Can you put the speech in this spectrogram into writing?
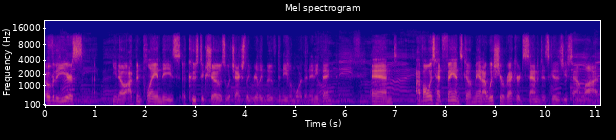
Over the years, you know, I've been playing these acoustic shows, which actually really moved the needle more than anything. And I've always had fans go, Man, I wish your record sounded as good as you sound live,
